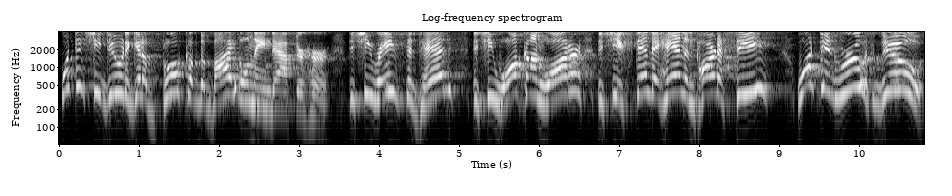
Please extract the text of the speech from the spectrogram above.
What did she do to get a book of the Bible named after her? Did she raise the dead? Did she walk on water? Did she extend a hand and part a sea? What did Ruth do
